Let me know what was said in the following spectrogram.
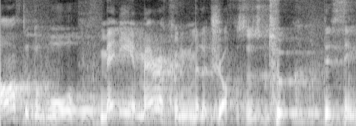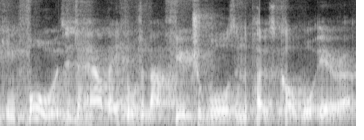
after the war, many American military officers took this thinking forwards into how they thought about future wars in the post Cold War era.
